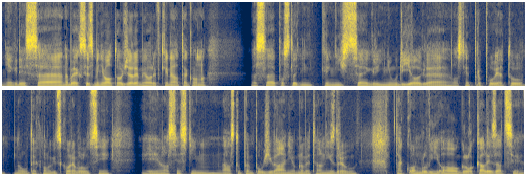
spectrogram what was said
Někdy se, nebo jak jsi zmiňoval toho Jeremyho Rivkina, tak on ve své poslední knížce Green New Deal, kde vlastně propojuje tu novou technologickou revoluci i vlastně s tím nástupem používání obnovitelných zdrojů, tak on mluví o glokalizaci.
